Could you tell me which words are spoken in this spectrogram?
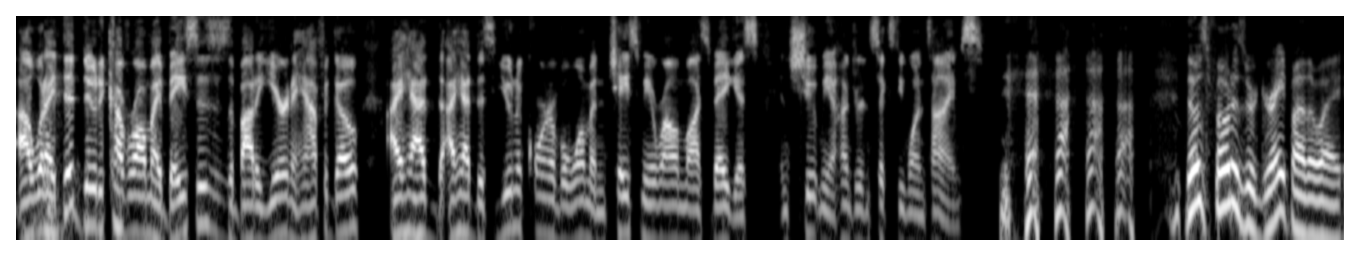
Uh, what I did do to cover all my bases is about a year and a half ago, I had I had this unicorn of a woman chase me around Las Vegas and shoot me 161 times. Those photos were great, by the way.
